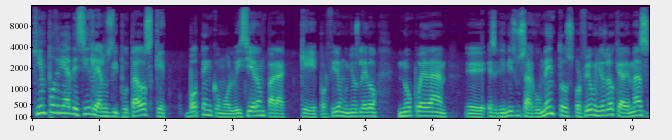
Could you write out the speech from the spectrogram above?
¿Quién podría decirle a los diputados que voten como lo hicieron para que Porfirio Muñoz Ledo no pueda eh, esgrimir sus argumentos? Porfirio Muñoz Ledo, que además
